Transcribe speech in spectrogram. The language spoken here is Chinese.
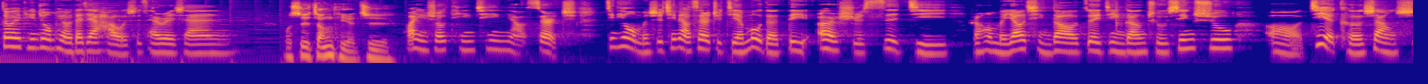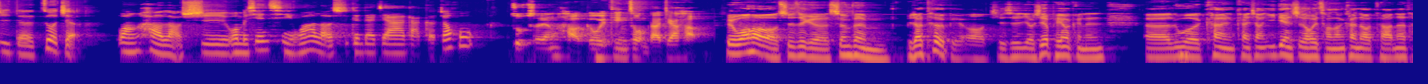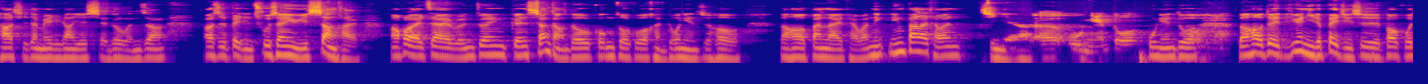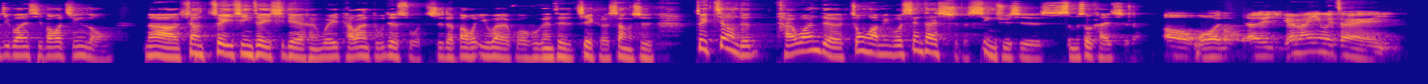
各位听众朋友，大家好，我是蔡瑞山，我是张铁志，欢迎收听青鸟 Search。今天我们是青鸟 Search 节目的第二十四集，然后我们邀请到最近刚出新书《呃借壳上市》的作者汪浩老师。我们先请汪浩老师跟大家打个招呼。主持人好，各位听众大家好。所以汪浩老师这个身份比较特别哦。其实有些朋友可能。呃，如果看看像一电视会常常看到他，那他其实在媒体上也写很多文章。他是背景出生于上海，然后后来在伦敦跟香港都工作过很多年之后，然后搬来台湾。您您搬来台湾几年啊？呃，五年多，五年多。然后对，因为你的背景是包括国际关系，包括金融。那像最近这一系列很为台湾读者所知的，包括意外的国父跟这个借壳上市，对这样的台湾的中华民国现代史的兴趣是什么时候开始的？哦，我呃，原来因为在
